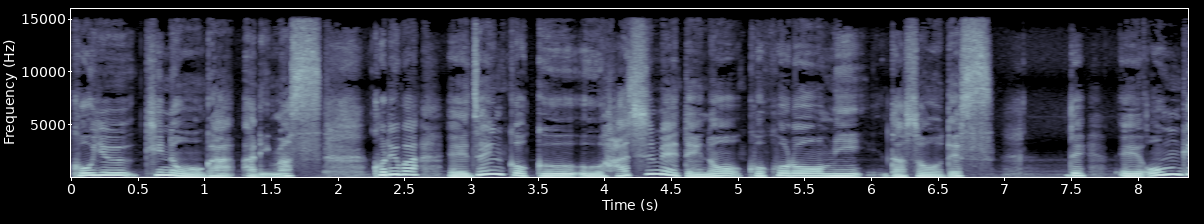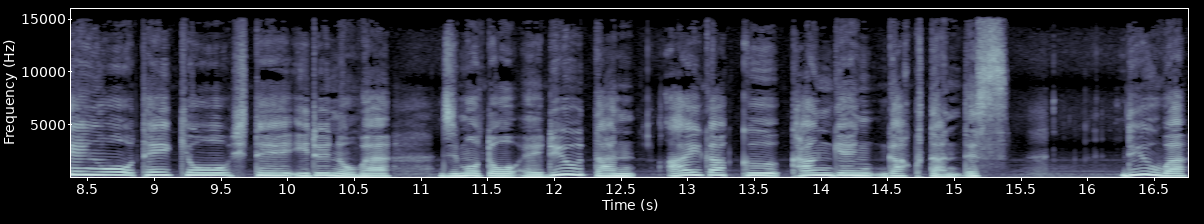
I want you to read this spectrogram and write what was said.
こういう機能があります。これは全国初めての試みだそうです。で、音源を提供しているのは地元、竜丹愛楽管弦楽団です。竜は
